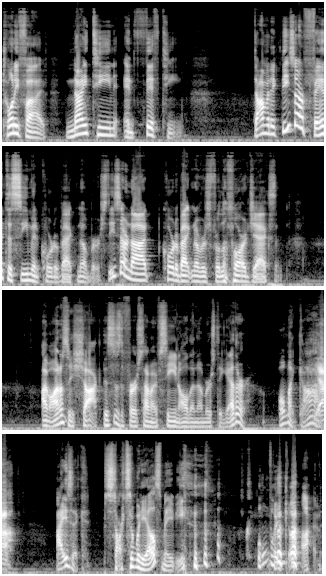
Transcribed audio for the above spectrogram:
25, 19, and 15. Dominic, these are fantasy man quarterback numbers. These are not quarterback numbers for Lamar Jackson. I'm honestly shocked. This is the first time I've seen all the numbers together. Oh my god. Yeah. Isaac, start somebody else maybe. oh my god.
